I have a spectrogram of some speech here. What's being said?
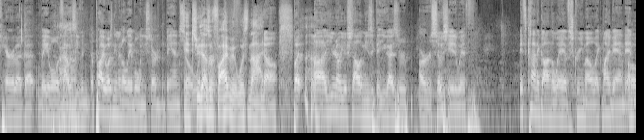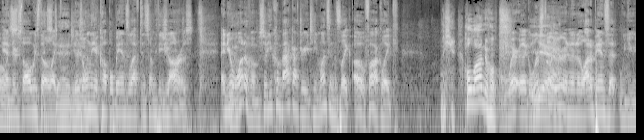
care about that label. If that was even, it probably wasn't even a label when you started the band. So Uh-huh. in 2005 it was not no. But uh, you know, your style of music that you guys are are associated with. It's kind of gone the way of screamo, like my band, and, Oh, and there's always the like. dead, there's yeah. only a couple bands left in some of these genres, and you're Yeah. one of them. So you come back after 18 months, and it's like, oh fuck, like hold on to them we're like we're still here, and then a lot of bands that you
